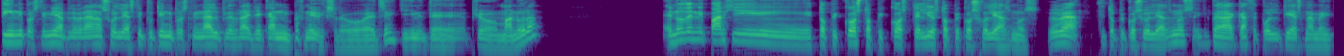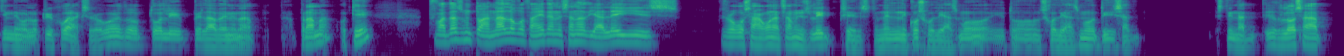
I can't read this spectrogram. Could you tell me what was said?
τείνει προς τη μία πλευρά, ένα σχολιαστή που τείνει προς την άλλη πλευρά και κάνει παιχνίδι, ξέρω εγώ έτσι, και γίνεται πιο μανούρα. Ενώ δεν υπάρχει τοπικός, τοπικός, τελείως τοπικός σχολιασμός. Βέβαια, τι τοπικός σχολιασμός, εκεί πέρα κάθε πολιτεία στην Αμερική είναι ολόκληρη χώρα, ξέρω εγώ. Εδώ το όλη Ελλάδα είναι ένα πράγμα, OK. Okay. Φαντάζομαι το ανάλογο θα ήταν σαν να διαλέγεις ξέρω σε αγώνα Champions League, ξέρεις, τον ελληνικό σχολιασμό ή τον σχολιασμό της, στην γλώσσα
